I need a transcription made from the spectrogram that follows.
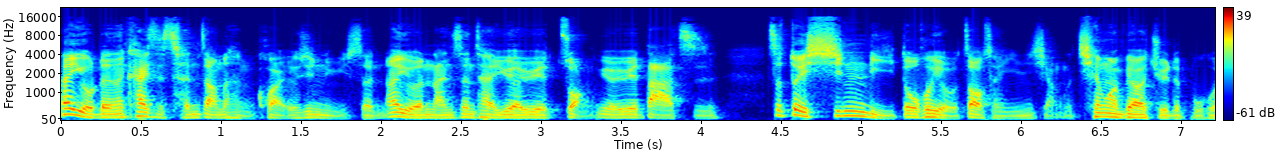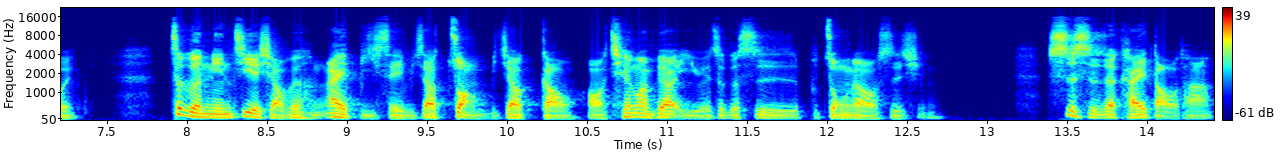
那有的人开始成长得很快，尤其女生。那有的男生才越来越壮，越来越大只，这对心理都会有造成影响的。千万不要觉得不会。这个年纪的小朋友很爱比谁比较壮、比较高哦，千万不要以为这个是不重要的事情。适时的开导他。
